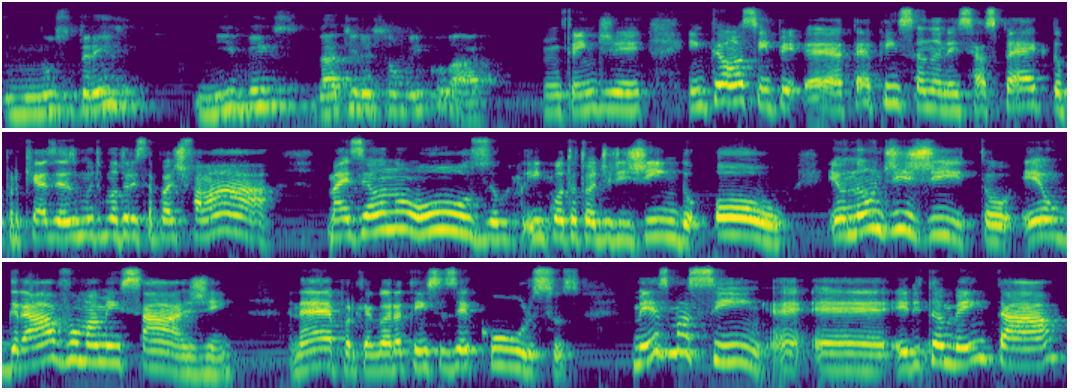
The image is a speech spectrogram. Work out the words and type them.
nos três níveis da direção veicular. Entendi. Então, assim, é, até pensando nesse aspecto, porque às vezes muito motorista pode falar, ah, mas eu não uso enquanto eu estou dirigindo, ou eu não digito, eu gravo uma mensagem, né? Porque agora tem esses recursos. Mesmo assim, é, é, ele também está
